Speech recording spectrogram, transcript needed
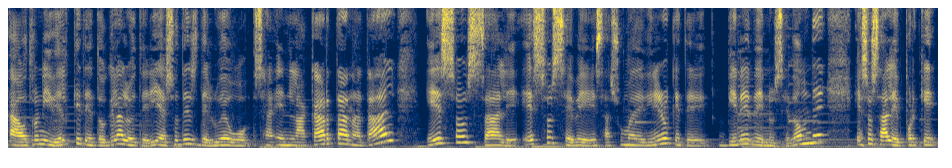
a otro nivel que te toque la lotería. Eso desde luego. O sea, en la carta natal eso sale, eso se ve, esa suma de dinero que te viene de no sé dónde, eso sale, porque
